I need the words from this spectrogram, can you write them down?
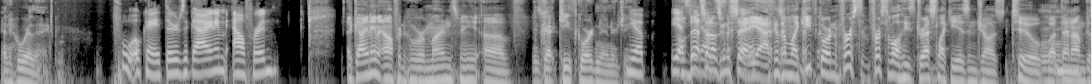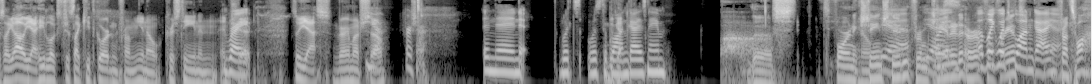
and who are they? Phew, okay, there's a guy named Alfred. A guy named Alfred who reminds me of He's got Keith Gordon energy. Yep. Yes, oh, that's what I was going to say. Yes. Yeah, because I'm like Keith Gordon. First, first of all, he's dressed like he is in Jaws too, but Mm-hmm. then I'm just like, oh yeah, he looks just like Keith Gordon from you know Christine and, and Right. shit. So yes, very much so. Yeah, for sure. And then what's what's the We got- blonde guy's name? The foreign exchange Yeah, student from yeah. Canada or I was from like, which France? blonde guy? Yeah. Francois.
